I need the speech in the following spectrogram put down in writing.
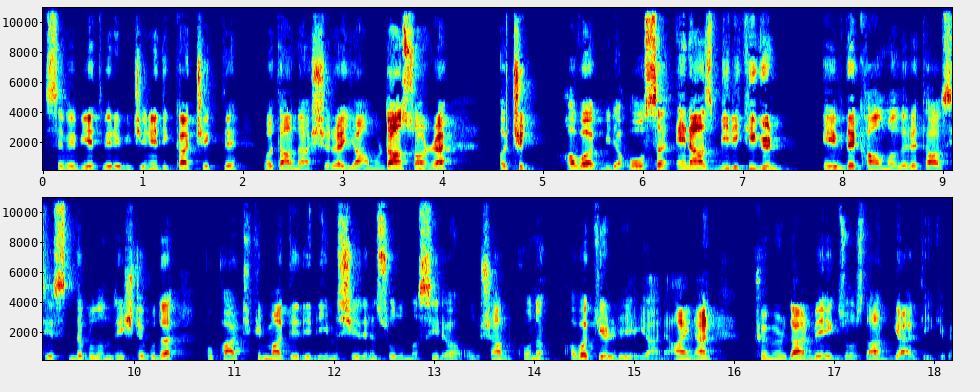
sebebiyet verebileceğine dikkat çekti. Vatandaşlara yağmurdan sonra açık hava bile olsa en az 1-2 gün evde kalmaları tavsiyesinde bulundu. İşte bu da bu partikül madde dediğimiz şeylerin solunmasıyla oluşan konu. Hava kirliliği yani aynen kömürden ve egzozdan geldiği gibi.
